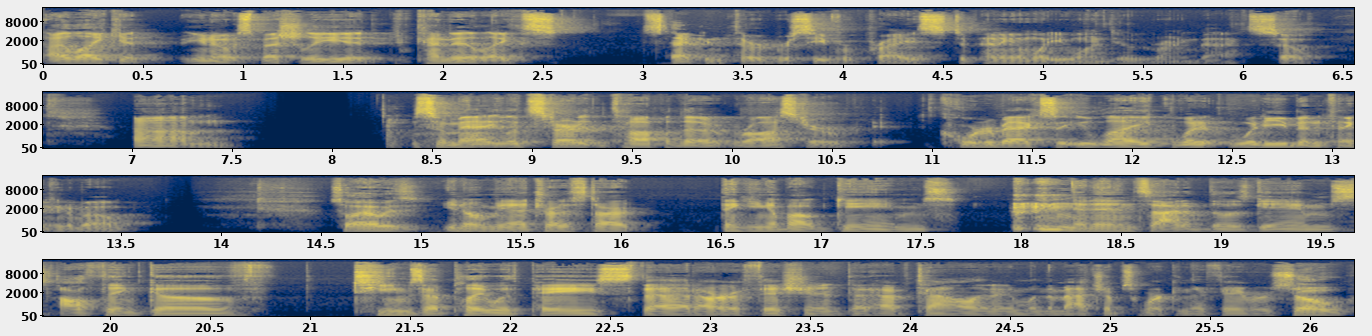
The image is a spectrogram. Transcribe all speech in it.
I like it. You know, especially at kind of like second, third receiver price, depending on what you want to do with running backs. So, um, so Matty, let's start at the top of the roster. Quarterbacks that you like. What what have you been thinking about? So I always, you know me, I try to start thinking about games, and inside of those games, I'll think of teams that play with pace, that are efficient, that have talent, and when the matchups work in their favor. So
